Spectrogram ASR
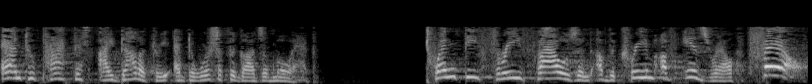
and to practice idolatry and to worship the gods of Moab. 23,000 of the cream of Israel fell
